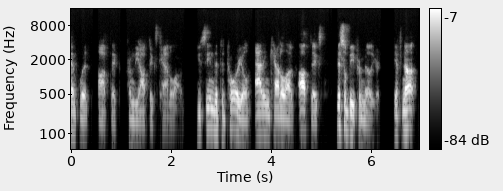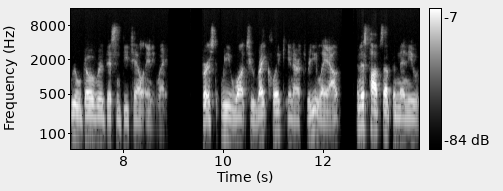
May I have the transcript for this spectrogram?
template optic from the optics catalog. You've seen the tutorial adding catalog optics. This will be familiar. If not, we will go over this in detail anyway. First, we want to right click in our 3D layout and this pops up the menu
